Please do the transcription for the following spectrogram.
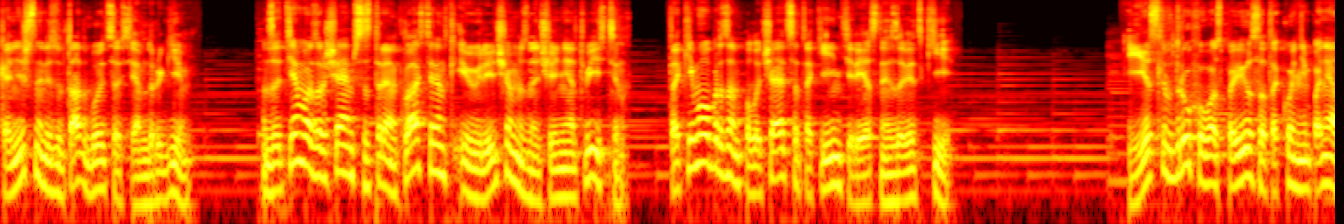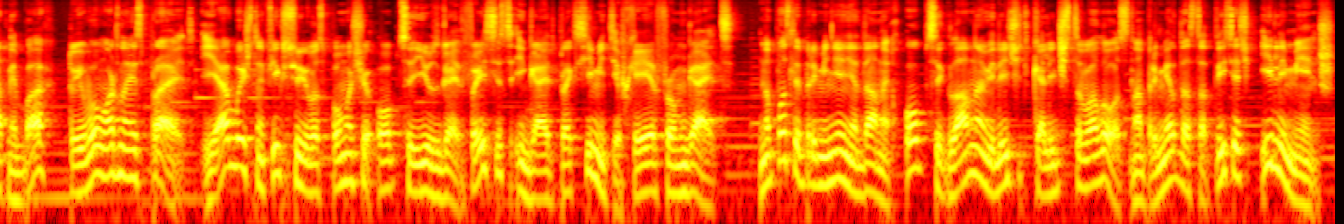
конечный результат будет совсем другим. Затем возвращаемся в Strand Clustering и увеличиваем значение Twisting. Таким образом получаются такие интересные завитки. Если вдруг у вас появился такой непонятный баг, то его можно исправить. Я обычно фиксирую его с помощью опций Use Guide Faces и Guide Proximity в Hair from Guides. Но после применения данных опций, главное увеличить количество волос, например, до 100 тысяч или меньше.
